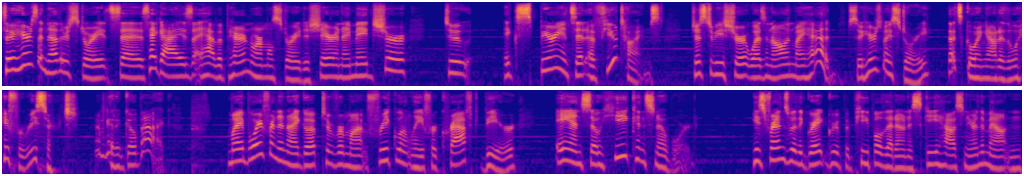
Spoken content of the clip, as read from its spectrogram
So here's another story. It says, Hey guys, I have a paranormal story to share, and I made sure to experience it a few times just to be sure it wasn't all in my head. So here's my story. That's going out of the way for research. I'm going to go back. My boyfriend and I go up to Vermont frequently for craft beer, and so he can snowboard. He's friends with a great group of people that own a ski house near the mountain,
